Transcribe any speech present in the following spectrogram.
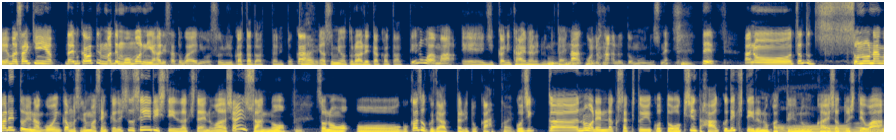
えーまあ最近や、だいぶ変わってる。までも主にやはり里帰りをする方だったりとか、はい。休みを取られた方っていうのは、まあ、えー実家に帰られるみたいなうんうん。ことがあると思うんですね。うん。で、あのーちょっとその流れというのは強引かもしれませんけど、一度整理していただきたいのは、社員さんのうん、その、おご家族であったりとか、はい。ご実家の連絡先ということをきちんと把握できているのかというのを会社としては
